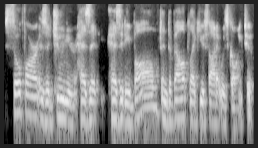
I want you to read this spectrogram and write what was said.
so far as a junior, has it has it evolved and developed like you thought it was going to?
